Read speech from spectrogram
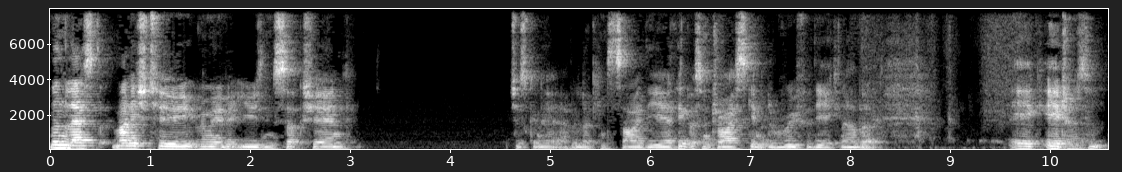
Nonetheless, managed to remove it using suction. Just going to have a look inside the ear. I think there's some dry skin at the roof of the ear canal, but eardrum's an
